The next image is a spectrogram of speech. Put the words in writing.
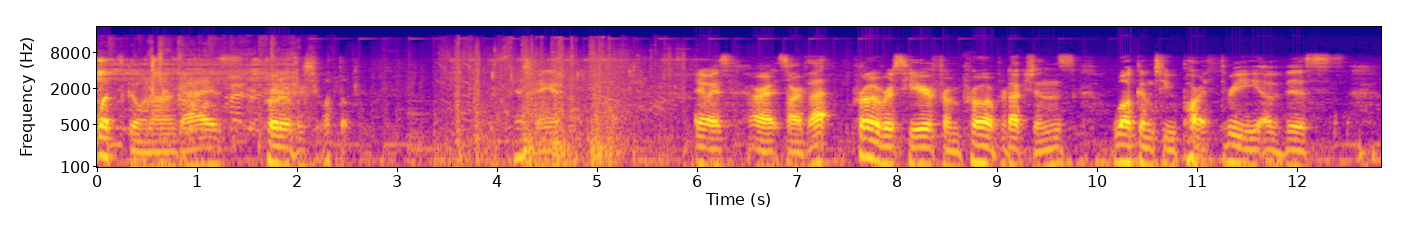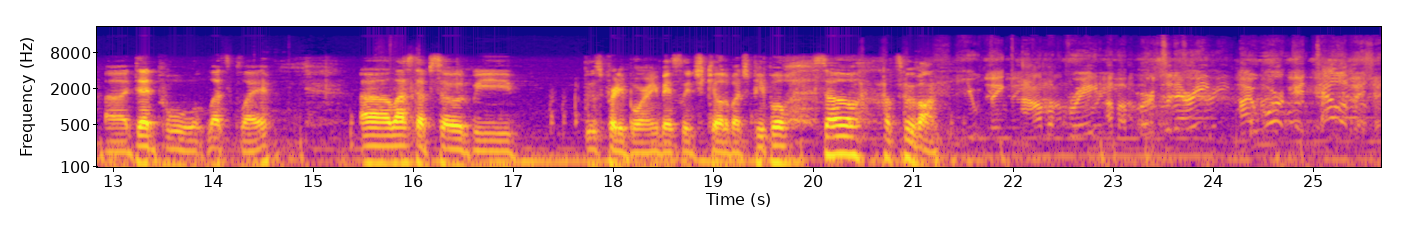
What's going on, guys? Protoverse. What the? Gosh dang it. Anyways, alright, sorry for that. Protoverse here from ProHub Productions. Welcome to part 3 of this uh, Deadpool Let's Play. Uh, last episode, we. It was pretty boring. Basically, just killed a bunch of people. So, let's move on. You think I'm afraid of a mercenary? I work in television.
